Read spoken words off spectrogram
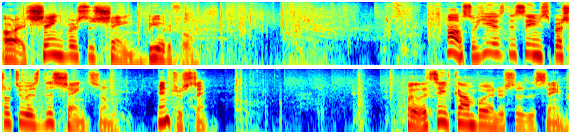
Alright, Shang versus Shang. Beautiful. Oh, so he has the same special too as this Shang Tsung. Interesting. Well, let's see if Combo understood the same.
